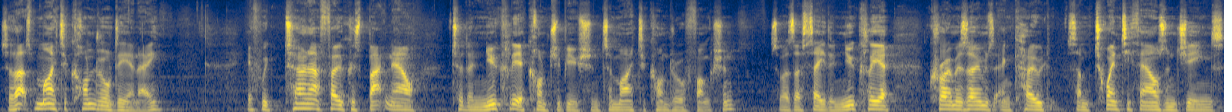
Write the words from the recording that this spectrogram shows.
So that's mitochondrial DNA. If we turn our focus back now to the nuclear contribution to mitochondrial function, so as I say, the nuclear chromosomes encode some 20,000 genes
